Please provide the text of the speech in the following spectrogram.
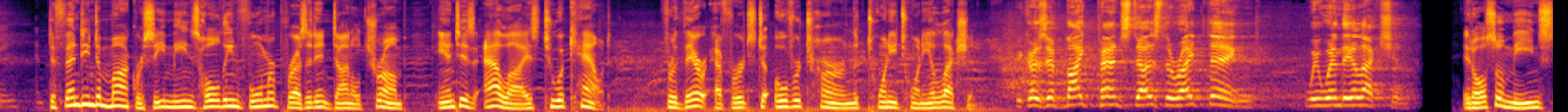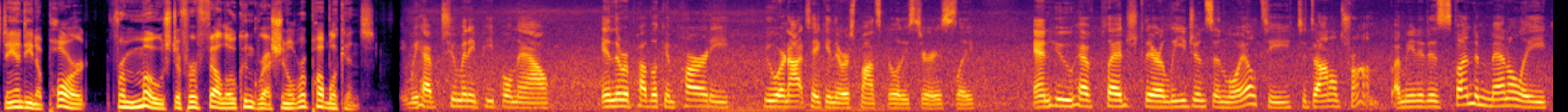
defending democracy means holding former President Donald Trump and his allies to account for their efforts to overturn the 2020 election. Because if Mike Pence does the right thing, we win the election. It also means standing apart from most of her fellow congressional Republicans. We have too many people now in the Republican Party who are not taking their responsibility seriously and who have pledged their allegiance and loyalty to Donald Trump. I mean, it is fundamentally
